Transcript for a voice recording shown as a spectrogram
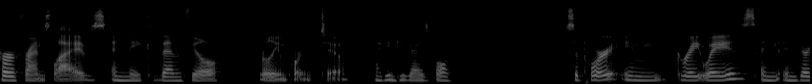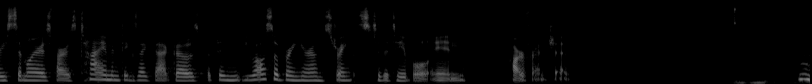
her friends' lives and make them feel really important too. I think you guys both support in great ways and, and very similar as far as time and things like that goes, but then you also bring your own strengths to the table in our friendship. Hmm.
